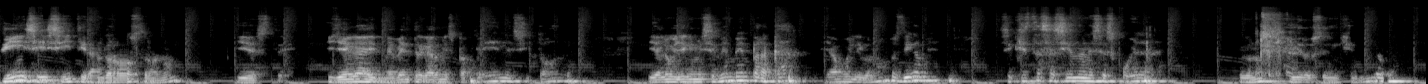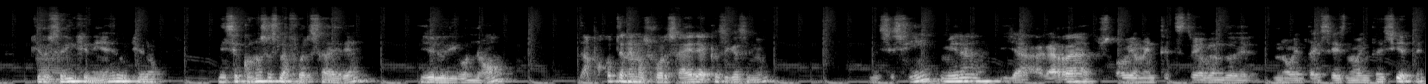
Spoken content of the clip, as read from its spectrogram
Sí, sí, sí, tirando rostro, ¿no? Y este, y llega y me va a entregar mis papeles y todo. Y ya luego llega y me dice, ven, ven para acá. Y ya voy y le digo, no, pues dígame, ¿qué estás haciendo en esa escuela? Digo, no, pues quiero ser ingeniero, quiero ser ingeniero, quiero... Me dice, ¿conoces la Fuerza Aérea? Y yo le digo, no. Tampoco tenemos fuerza aérea, casi casi, ¿no? dice, sí, mira, y ya agarra, pues obviamente te estoy hablando de 96, 97,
